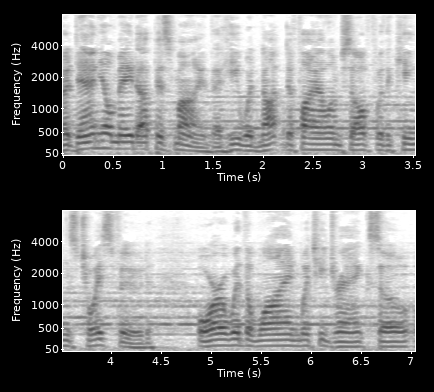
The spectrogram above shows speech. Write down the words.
But Daniel made up his mind that he would not defile himself with the king's choice food, or with the wine which he drank, so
